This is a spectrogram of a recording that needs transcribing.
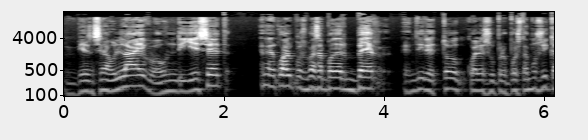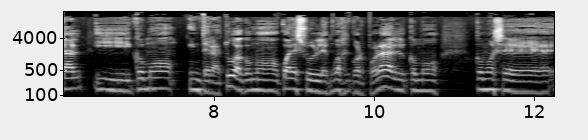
bien sea un live o un DJ set, en el cual pues vas a poder ver en directo cuál es su propuesta musical y cómo interactúa, cómo, cuál es su lenguaje corporal, cómo cómo se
